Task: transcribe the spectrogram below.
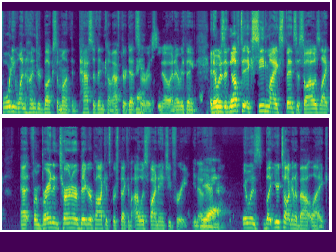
4100 bucks a month in passive income after debt service, you know, and everything. And it was enough to exceed my expenses. So I was like, at, from Brandon Turner, BiggerPockets perspective, I was financially free, you know. Yeah it was, but you're talking about like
